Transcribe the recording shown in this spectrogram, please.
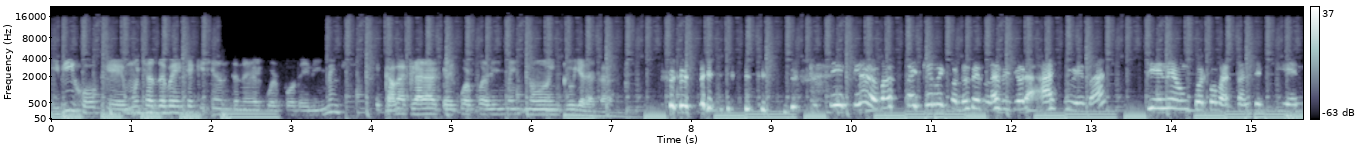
y dijo que muchas de 20 quisieran tener el cuerpo de Lin. Que cabe aclarar que el cuerpo de Lin no incluye la cara. Sí, claro, hay que reconocer, la señora a su edad tiene un cuerpo bastante bien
